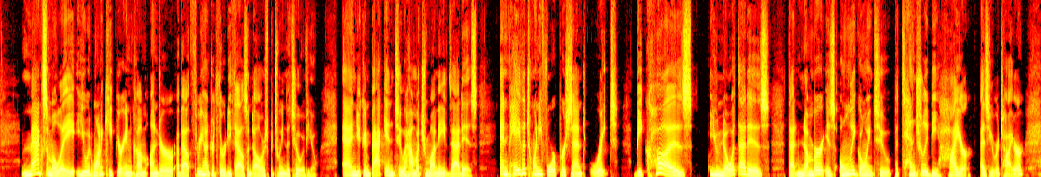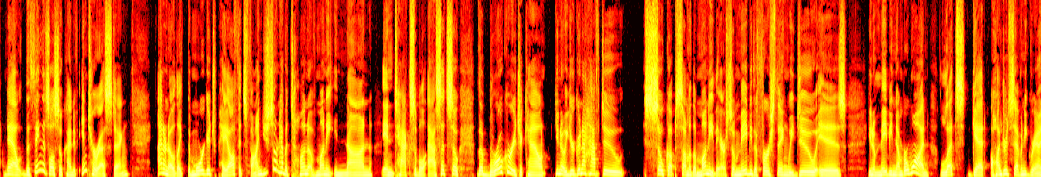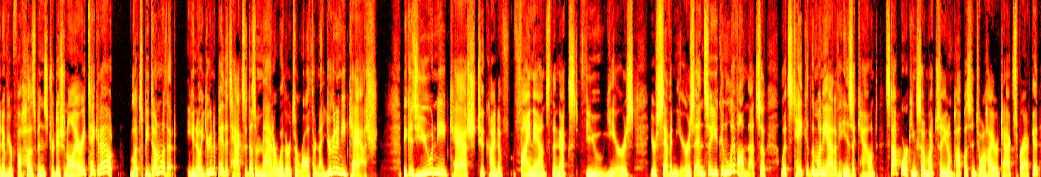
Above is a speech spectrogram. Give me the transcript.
Maximally, you would want to keep your income under about $330,000 between the two of you. And you can back into how much money that is and pay the 24% rate because you know what that is. That number is only going to potentially be higher as you retire. Now, the thing that's also kind of interesting I don't know, like the mortgage payoff, it's fine. You just don't have a ton of money in non in taxable assets. So the brokerage account, you know, you're going to have to soak up some of the money there. So maybe the first thing we do is, you know, maybe number one, let's get 170 grand of your husband's traditional IRA, take it out. Let's be done with it. You know, you're going to pay the tax. It doesn't matter whether it's a Roth or not. You're going to need cash because you need cash to kind of finance the next few years, your seven years. And so you can live on that. So let's take the money out of his account, stop working so much so you don't pop us into a higher tax bracket.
